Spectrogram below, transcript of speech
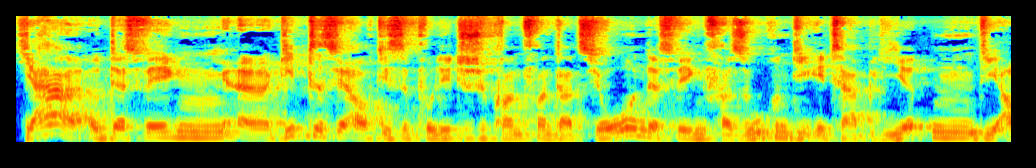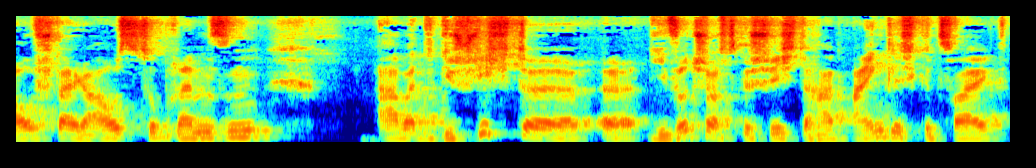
Ja, und deswegen äh, gibt es ja auch diese politische Konfrontation. Deswegen versuchen die Etablierten, die Aufsteiger auszubremsen. Aber die Geschichte, äh, die Wirtschaftsgeschichte hat eigentlich gezeigt,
